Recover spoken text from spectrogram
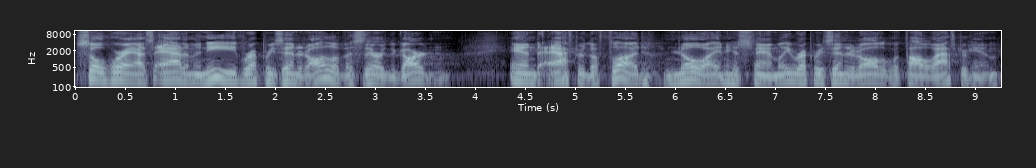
So, whereas Adam and Eve represented all of us there in the garden, and after the flood, Noah and his family represented all that would follow after him.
